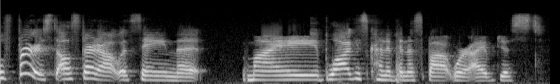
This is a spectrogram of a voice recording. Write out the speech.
well first i'll start out with saying that my blog has kind of been a spot where i've just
